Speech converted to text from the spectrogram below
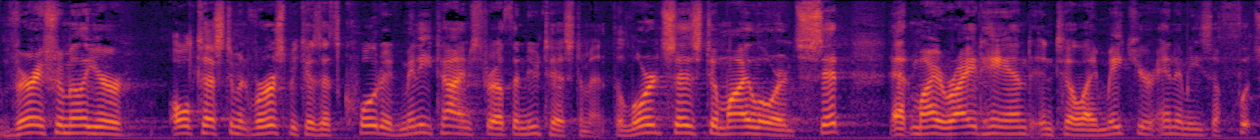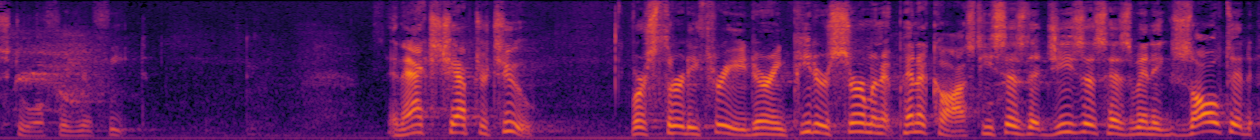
very familiar Old Testament verse because it's quoted many times throughout the New Testament. The Lord says to my Lord, Sit at my right hand until I make your enemies a footstool for your feet. In Acts chapter 2, verse 33, during Peter's sermon at Pentecost, he says that Jesus has been exalted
